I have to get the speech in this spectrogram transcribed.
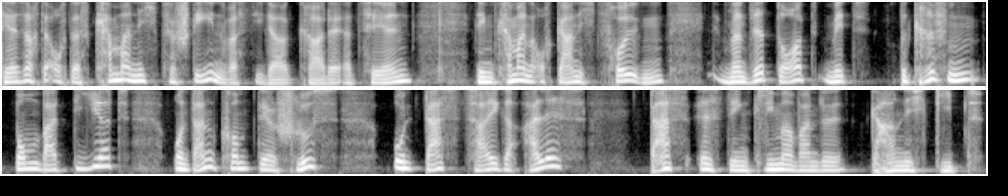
der sagte auch, das kann man nicht verstehen, was die da gerade erzählen. Dem kann man auch gar nicht folgen. Man wird dort mit Begriffen bombardiert und dann kommt der Schluss und das zeige alles, dass es den Klimawandel gar nicht gibt.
